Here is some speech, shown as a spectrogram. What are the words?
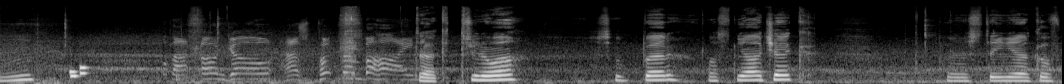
Hmm. Tak, 3 -0. Super, vlastňáček. Stejně jako v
